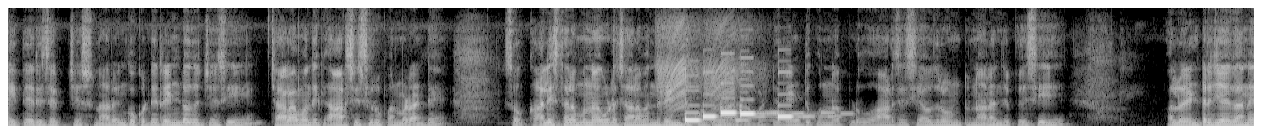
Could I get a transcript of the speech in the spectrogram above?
అయితే రిజెక్ట్ చేస్తున్నారు. ఇంకొకటి రెండోది వచ్చేసి చాలామందికి ఆర్సీసీ రూప్ అనమాట అంటే సో ఖాళీ స్థలం ఉన్నా కూడా చాలామంది రెంట్కుంటున్నారు కాబట్టి రెంట్కున్నప్పుడు ఆర్సీసీ హౌస్లో ఉంటున్నారని చెప్పేసి వాళ్ళు ఎంటర్ చేయగానే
